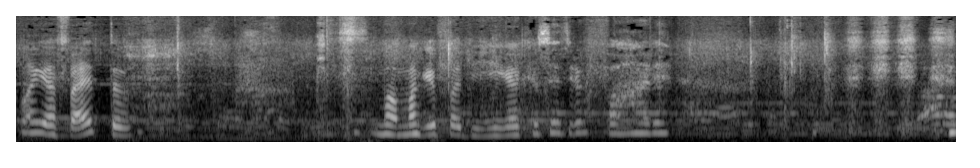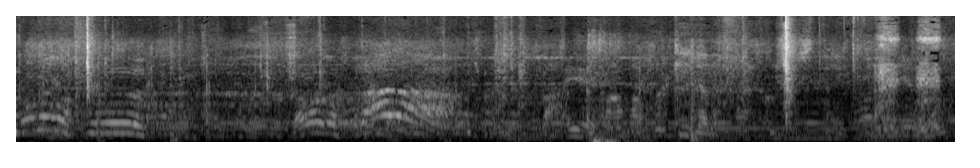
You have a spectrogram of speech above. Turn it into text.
Ma che affetto. Mamma che fatica, che sei a fare? Bravo, brava! Ma perché la fai così stretta?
